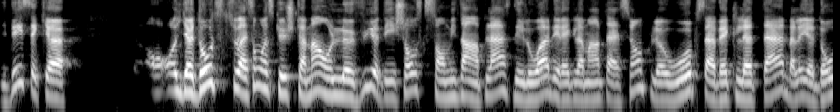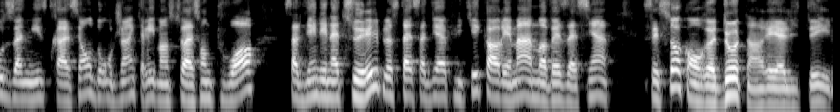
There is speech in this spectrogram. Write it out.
L'idée, c'est que il y a d'autres situations où que justement, on l'a vu, il y a des choses qui sont mises en place, des lois, des réglementations, puis là, oups, avec le temps, ben là, il y a d'autres administrations, d'autres gens qui arrivent en situation de pouvoir, ça devient dénaturé, puis là, ça devient appliqué carrément à mauvais escient. C'est ça qu'on redoute en réalité.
